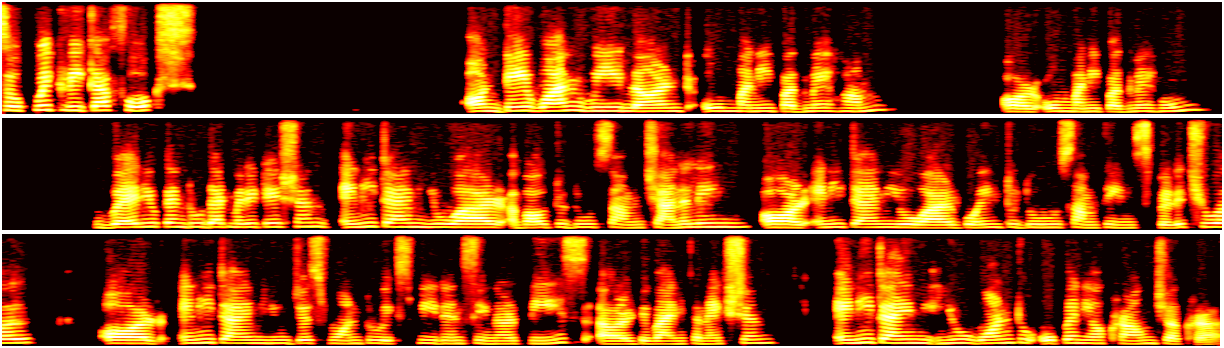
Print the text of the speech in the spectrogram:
So quick recap, folks. On day one, we learned Om Mani Padme Hum or Om Mani Padme Hum, where you can do that meditation anytime you are about to do some channeling or anytime you are going to do something spiritual or anytime you just want to experience inner peace or divine connection anytime you want to open your crown chakra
